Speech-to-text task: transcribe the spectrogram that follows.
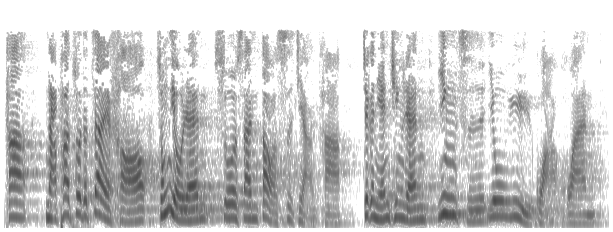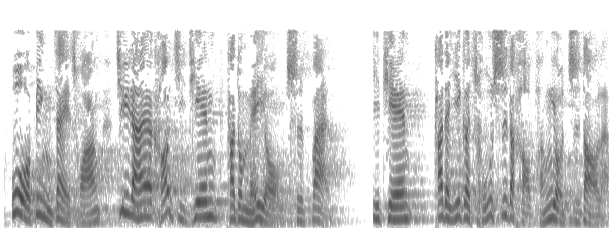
他哪怕做的再好，总有人说三道四讲他。这个年轻人因此忧郁寡欢，卧病在床，居然好几天他都没有吃饭。一天，他的一个厨师的好朋友知道了，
